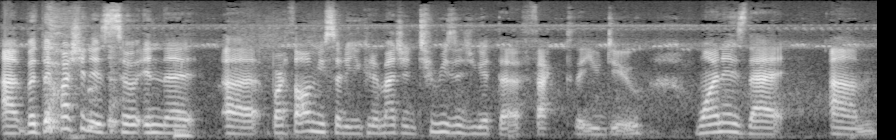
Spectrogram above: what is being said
Uh, but the question is, so in the uh, Bartholomew study, you can imagine two reasons you get the effect that you do. One is that um,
